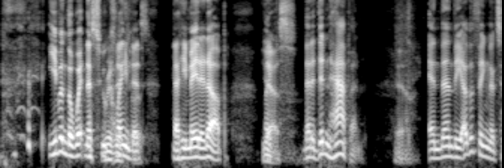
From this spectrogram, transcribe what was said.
even the witness who claimed it that he made it up, like, Yes. that it didn't happen. Yeah. And then the other thing that's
